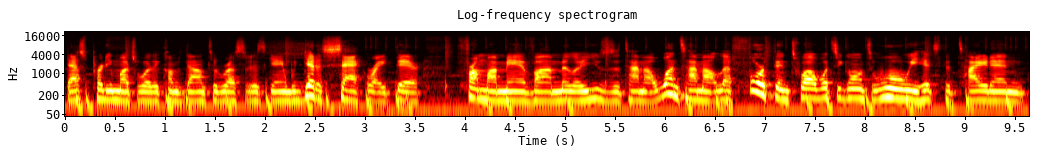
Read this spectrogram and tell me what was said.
That's pretty much what it comes down to the rest of this game. We get a sack right there from my man Von Miller. He uses a timeout. One timeout left. Fourth and 12. What's he going to? Ooh, he hits the tight end.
